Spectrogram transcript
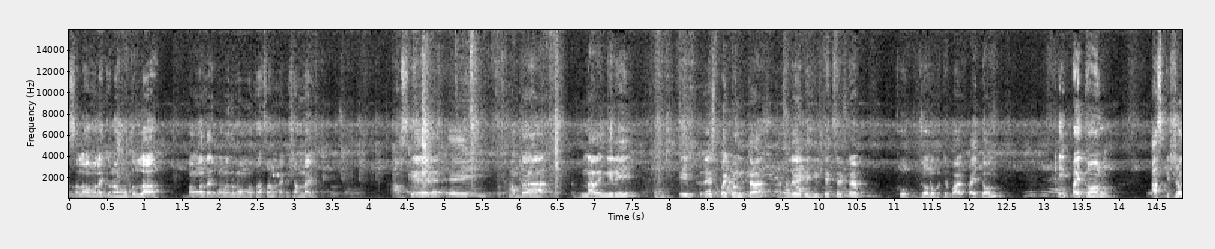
আসসালামু আলাইকুম রহমতুল্লাহ। বাংলাদেশ বন্ধু মোহাম্মদ হাসান, একটা সামনে আজকে এই আমরা নারেঙ্গিরি, এই রেস পাইথনটা, আসলে এটা হিলটেক্সের একটা খুব জনপ্রিয় পাইথন। এই পাইথন আজকে সহ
